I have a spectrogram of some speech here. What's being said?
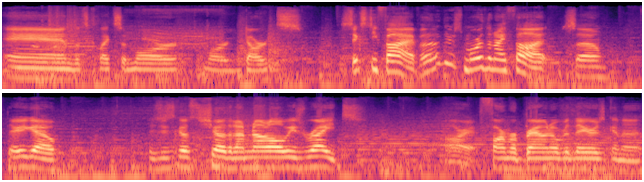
And let's collect some more more darts. 65. Uh, there's more than I thought. So, there you go. This just goes to show that I'm not always right. Alright, Farmer Brown over there is gonna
